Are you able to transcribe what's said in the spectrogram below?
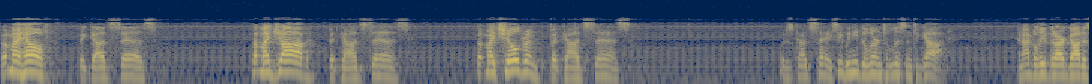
But my health, but God says. But my job, but God says. But my children, but God says. What does God say? See, we need to learn to listen to God. And I believe that our God is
